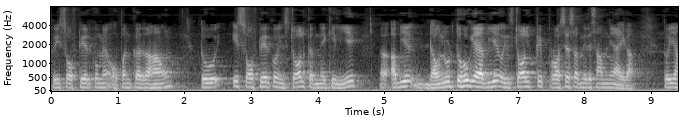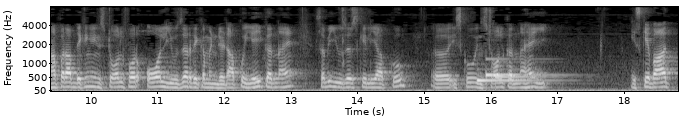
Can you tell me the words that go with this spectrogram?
तो इस सॉफ्टवेयर को मैं ओपन कर रहा हूँ। तो इस सॉफ्टवेयर को इंस्टॉल करने के लिए अब ये डाउनलोड तो हो गया, अब ये इंस्टॉल के प्रोसेस अब मेरे सामने आएगा। तो यहाँ पर आप देखेंगे install for all user recommended आपको यही करना है। सभी यूज़र्स के लिए आपको इसको इंस्टॉल करना है। इसके बाद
